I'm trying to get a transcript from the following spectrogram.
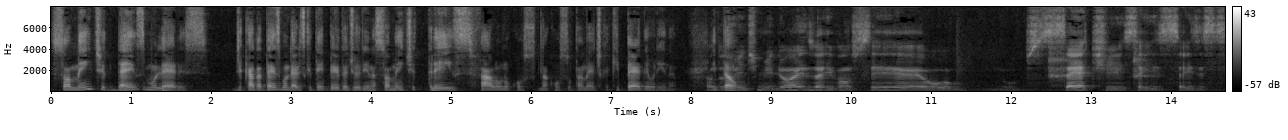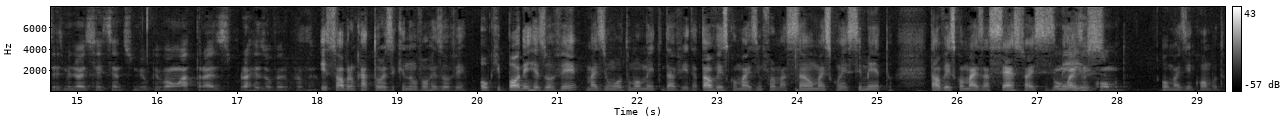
somente 10 mulheres de cada 10 mulheres que têm perda de urina, somente 3 falam no, na consulta médica que perdem urina. Então, então dos 20 milhões, aí vão ser o, 7, 6, 6, 6 milhões e 600 mil que vão atrás para resolver o problema. E sobram 14 que não vão resolver. Ou que podem resolver, mas em um outro momento da vida. Talvez com mais informação, mais conhecimento, talvez com mais acesso a esses ou meios. Ou mais incômodo. Ou mais incômodo.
